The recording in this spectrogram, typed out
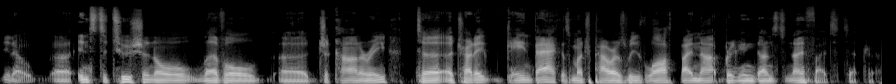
you know uh, institutional level uh, chicanery to uh, try to gain back as much power as we've lost by not bringing guns to knife fights, etc.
